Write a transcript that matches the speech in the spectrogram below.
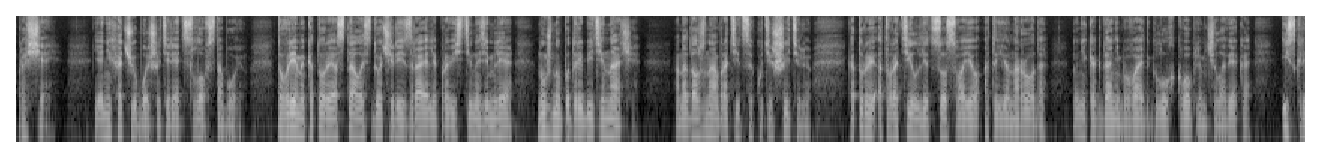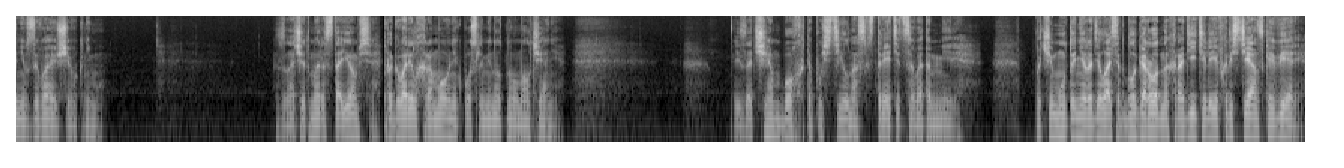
Прощай. Я не хочу больше терять слов с тобою. То время, которое осталось дочери Израиля провести на земле, нужно употребить иначе. Она должна обратиться к утешителю, который отвратил лицо свое от ее народа, но никогда не бывает глух к воплям человека, искренне взывающего к нему. «Значит, мы расстаемся», — проговорил храмовник после минутного молчания. «И зачем Бог допустил нас встретиться в этом мире? Почему ты не родилась от благородных родителей и в христианской вере?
